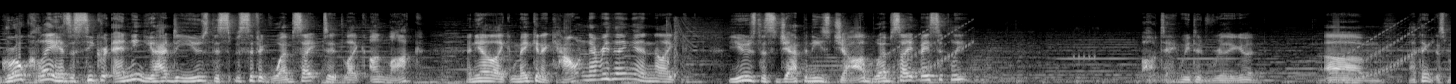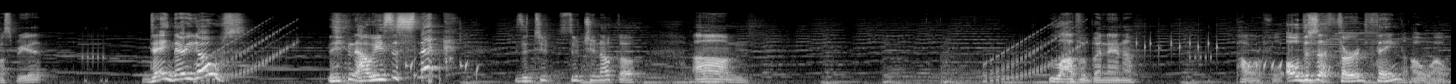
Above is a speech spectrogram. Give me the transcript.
grow clay has a secret ending. You had to use this specific website to like unlock, and you had to like make an account and everything, and like use this Japanese job website basically. Oh dang, we did really good. Um, I think this must be it. Dang, there he goes! now he's a snake! He's a Tsuchinoko. Um, lava banana. Powerful. Oh, this is a third thing? Oh, oh.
